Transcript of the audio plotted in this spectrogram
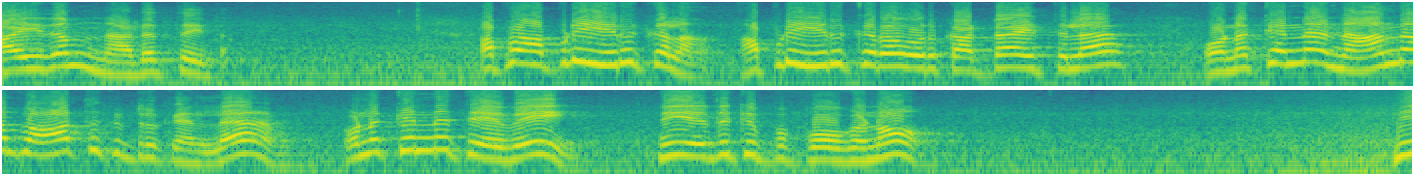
ஆயுதம் நடத்தை தான் அப்போ அப்படி இருக்கலாம். அப்படி இருக்கிற ஒரு கட்டாயத்தில் உனக்கு என்ன நான் தான் பார்த்துக்கிட்டு இருக்கேன்ல? உனக்கு என்ன தேவை? நீ எதுக்கு இப்போ போகணும்? நீ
